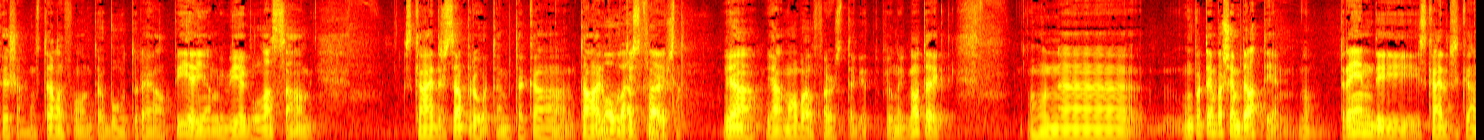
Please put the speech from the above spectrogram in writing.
tiešām uz telefona būtu reāli pieejami, viegli lasāmi, skaidri saprotami. Tā, tā ir mobile būtiska lieta. Jā, jā, mobile first tagad pilnīgi noteikti. Un, uh, un par tiem pašiem datiem. Nu, trendi skaidrs, ka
